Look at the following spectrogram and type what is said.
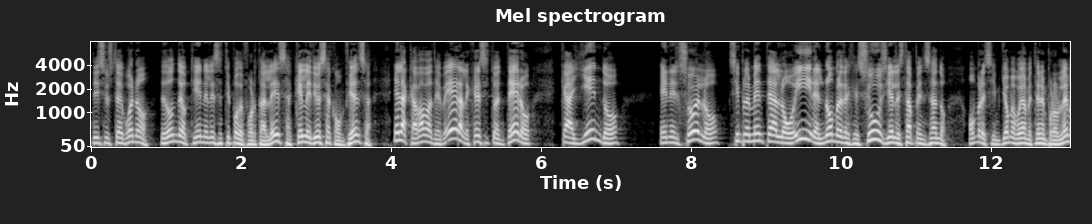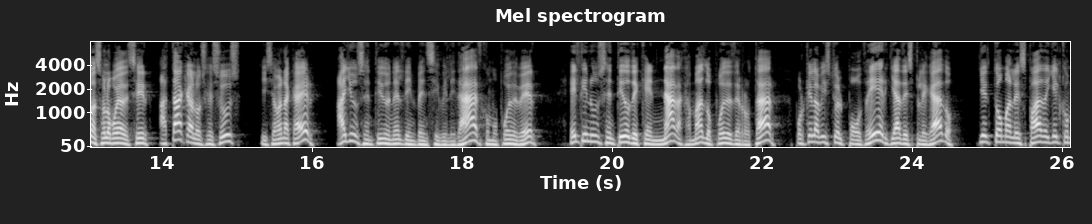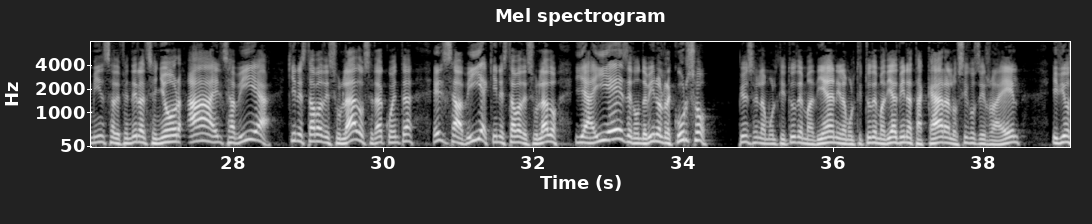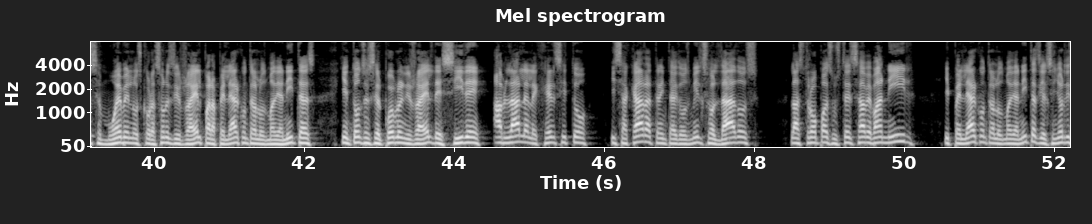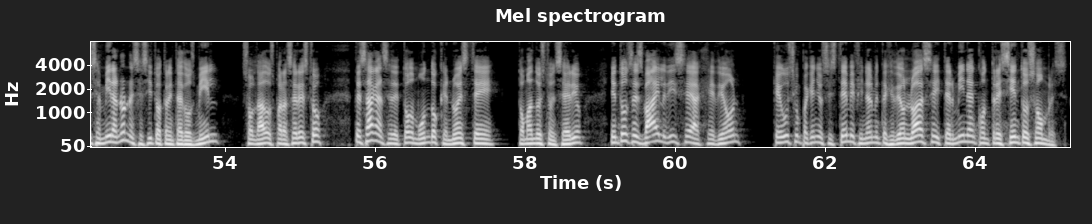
Dice usted, bueno, ¿de dónde obtiene él ese tipo de fortaleza? ¿Qué le dio esa confianza? Él acababa de ver al ejército entero cayendo en el suelo simplemente al oír el nombre de Jesús y él está pensando, hombre, si yo me voy a meter en problemas, solo voy a decir, atácalos Jesús y se van a caer. Hay un sentido en él de invencibilidad, como puede ver. Él tiene un sentido de que nada jamás lo puede derrotar porque él ha visto el poder ya desplegado. Y él toma la espada y él comienza a defender al Señor. Ah, él sabía quién estaba de su lado, ¿se da cuenta? Él sabía quién estaba de su lado y ahí es de donde vino el recurso. Pienso en la multitud de Madián y la multitud de Madián viene a atacar a los hijos de Israel y Dios se mueve en los corazones de Israel para pelear contra los madianitas y entonces el pueblo en Israel decide hablarle al ejército y sacar a 32 mil soldados. Las tropas, usted sabe, van a ir y pelear contra los madianitas y el Señor dice, mira, no necesito a 32 mil soldados para hacer esto, desháganse de todo mundo que no esté tomando esto en serio. Y entonces va y le dice a Gedeón que use un pequeño sistema y finalmente Gedeón lo hace y terminan con 300 hombres.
